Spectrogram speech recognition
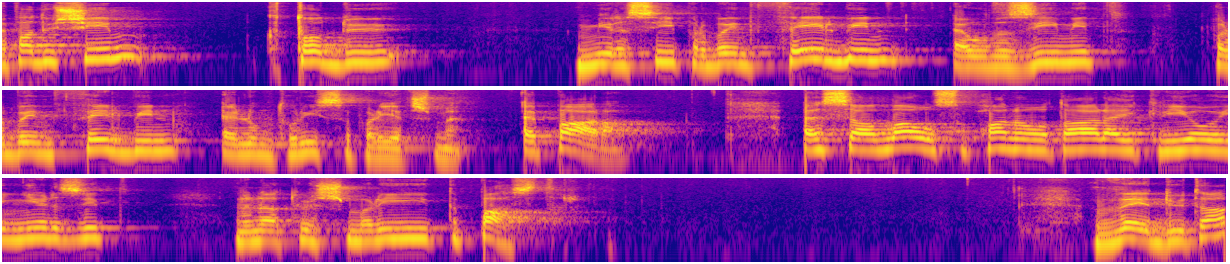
E pa dyshim, këto dy mirësi përbëjnë thelbin e udhëzimit, përbëjnë thelbin e lumturisë së përjetshme. E para, e se Allahu subhanahu wa taala i krijoi njerëzit në natyrshmëri të pastër. Dhe e dyta,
